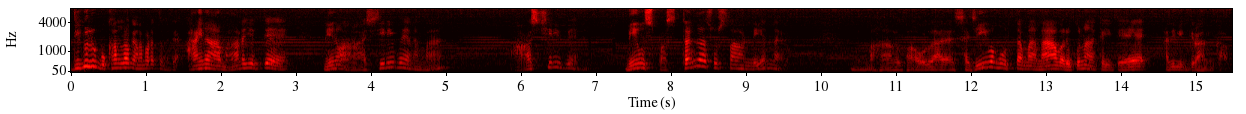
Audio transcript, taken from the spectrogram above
దిగులు ముఖంలో కనపడుతుంది. ఆయన ఆ మాట చెప్తే నేను ఆశ్చర్యపోయానమ్మా. ఆశ్చర్యపోయాను. మేము స్పష్టంగా చూస్తామండి అన్నారు. మహానుభావుడు సజీవమూర్తమ నా వరకు నాకైతే అది విగ్రహం కాదు.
